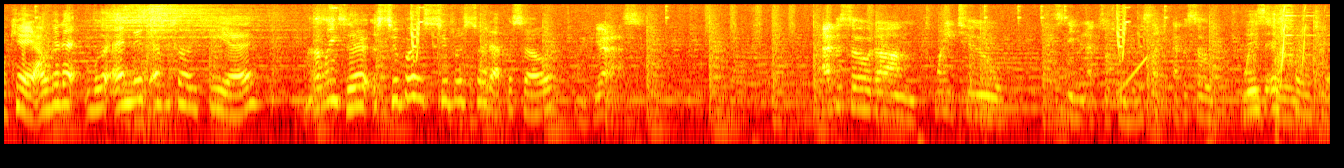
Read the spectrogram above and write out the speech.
Okay, I'm gonna we'll end this episode here. Really? So, super super short episode. Yes. Episode um 22. This isn't even episode 22. This is like episode 22. This is 22.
